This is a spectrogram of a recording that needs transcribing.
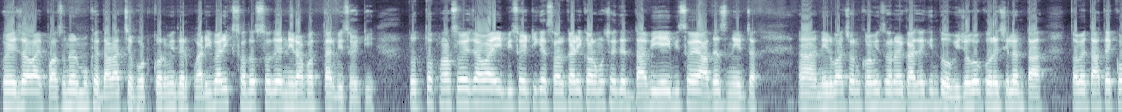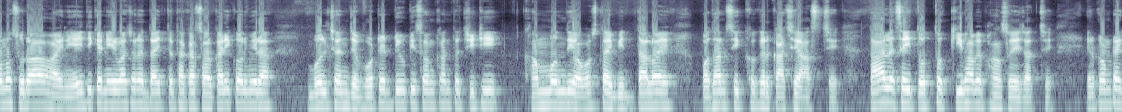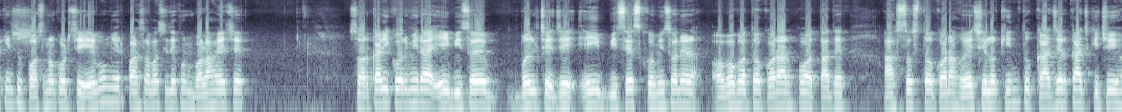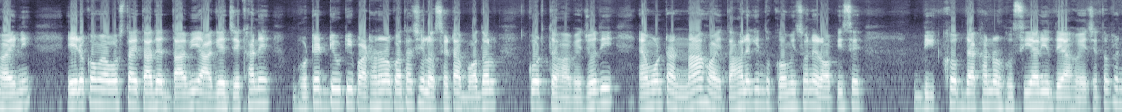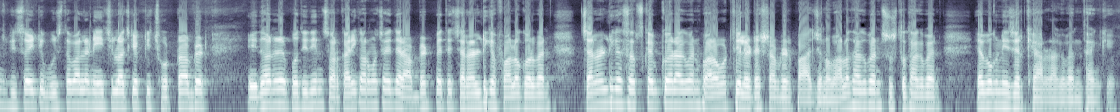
হয়ে যাওয়ায় প্রশ্নের মুখে দাঁড়াচ্ছে ভোটকর্মীদের পারিবারিক সদস্যদের নিরাপত্তার বিষয়টি। তথ্য ফাঁস হয়ে যাওয়া এই বিষয়টিকে সরকারি কর্মচারীদের দাবি, এই বিষয়ে আদেশ নির্যা নির্বাচন কমিশনের কাছে কিন্তু অভিযোগও করেছিলেন তা, তবে তাতে কোনো সুরাহা হয়নি। এইদিকে নির্বাচনের দায়িত্বে থাকা সরকারি কর্মীরা বলছেন যে ভোটের ডিউটি সংক্রান্ত চিঠি খামবন্দি অবস্থায় বিদ্যালয়ে প্রধান শিক্ষকের কাছে আসছে। তাহলে সেই তথ্য কীভাবে ফাঁস হয়ে যাচ্ছে? এরকমটাই কিন্তু প্রশ্ন করছে এবং এর পাশাপাশি দেখুন বলা হয়েছে, সরকারি কর্মীরা এই বিষয়ে বলছে যে এই বিশেষ কমিশনের অবগত করার পর তাদের আশ্বস্ত করা হয়েছিল, কিন্তু কাজের কাজ কিছুই হয়নি। এইরকম অবস্থায় তাদের দাবি আগে যেখানে ভোটের ডিউটি পাঠানোর কথা ছিল সেটা বদল করতে হবে। যদি এমনটা না হয়, তাহলে কিন্তু কমিশনের অফিসে বিক্ষোভ দেখানোর হুঁশিয়ারি দেওয়া হয়েছে। তো ফ্রেন্ডস বিষয়টি বুঝতে পারলেন, এই ছিল আজকে একটি ছোট্ট আপডেট এই ধরনের প্রতিদিন সরকারি কর্মচারীদের আপডেট পেতে চ্যানেলটিকে ফলো করবেন। চ্যানেলটিকে সাবস্ক্রাইব করে রাখবেন। পরবর্তী লেটেস্ট আপডেট পাওয়ার জন্য ভালো থাকবেন, সুস্থ থাকবেন এবং নিজের খেয়াল রাখবেন। Thank you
